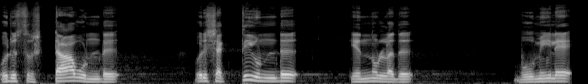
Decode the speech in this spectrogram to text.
ഒരു സൃഷ്ടാവുണ്ട് ഒരു ശക്തിയുണ്ട് എന്നുള്ളത് ഭൂമിയിലെ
